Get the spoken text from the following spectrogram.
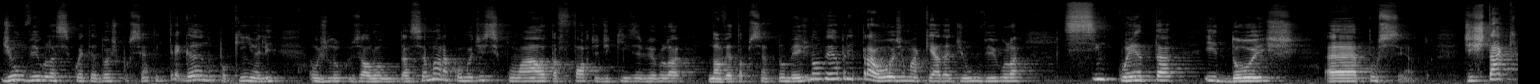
de 1,52%, entregando um pouquinho ali os lucros ao longo da semana, como eu disse, com uma alta forte de 15,90% no mês de novembro e para hoje uma queda de 1,52%. Eh, Destaque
